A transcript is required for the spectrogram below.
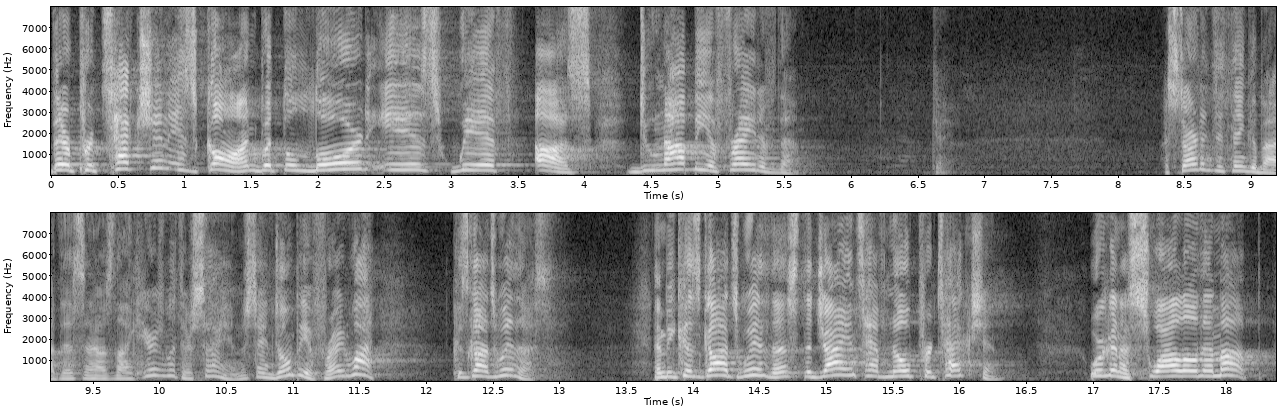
Their protection is gone, but the Lord is with us. Do not be afraid of them. Okay. I started to think about this, and I was like, here's what they're saying. They're saying, don't be afraid. Why? Because God's with us. And because God's with us, the giants have no protection. We're going to swallow them up.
